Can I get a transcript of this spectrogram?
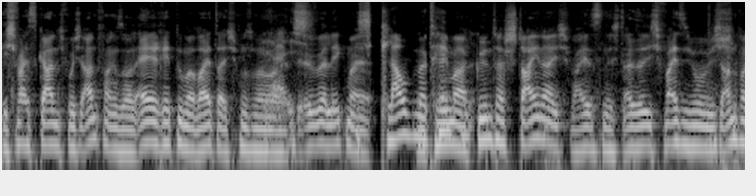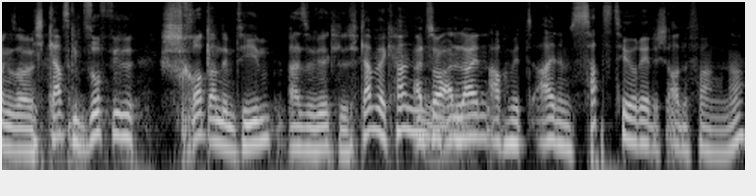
ich weiß gar nicht, wo ich anfangen soll. Ey, red du mal weiter. Ich muss mal, ja, mal ich, überleg mal. Ich glaube, Thema Günther Steiner, ich weiß nicht. Also ich weiß nicht, wo ich anfangen soll. Ich glaube, es gibt so viel Schrott an dem Team. Also wirklich. Ich glaube, wir können also allein auch mit einem Satz theoretisch anfangen, ne?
